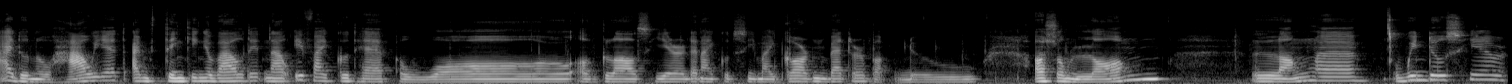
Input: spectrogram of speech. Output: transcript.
I don't know how yet. I'm thinking about it. Now, if I could have a wall of glass here, then I could see my garden better, but no. Or some long, long uh, windows here.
